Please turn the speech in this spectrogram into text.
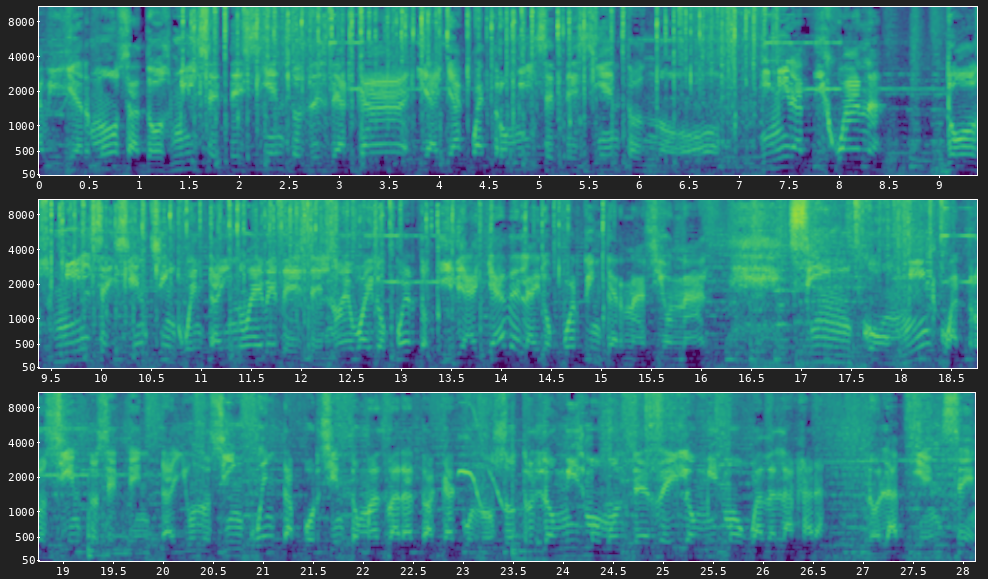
A Villahermosa 2.700 desde acá y allá 4.700, no. Y mira Tijuana, 2.659 desde el nuevo aeropuerto y de allá del aeropuerto internacional 5.471, 50% más barato acá con nosotros, lo mismo Monterrey, lo mismo Guadalajara, no la piensen,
